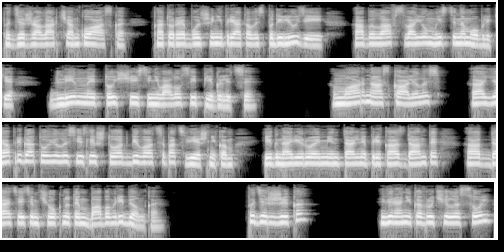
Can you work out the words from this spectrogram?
Поддержала Арчанку Аска, которая больше не пряталась под иллюзией, а была в своем истинном облике – длинной, тощей, синеволосой пигалицы. Марна оскалилась, а я приготовилась, если что, отбиваться подсвечником, игнорируя ментальный приказ Данте отдать этим чокнутым бабам ребенка. «Подержи-ка». Вероника вручила соль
